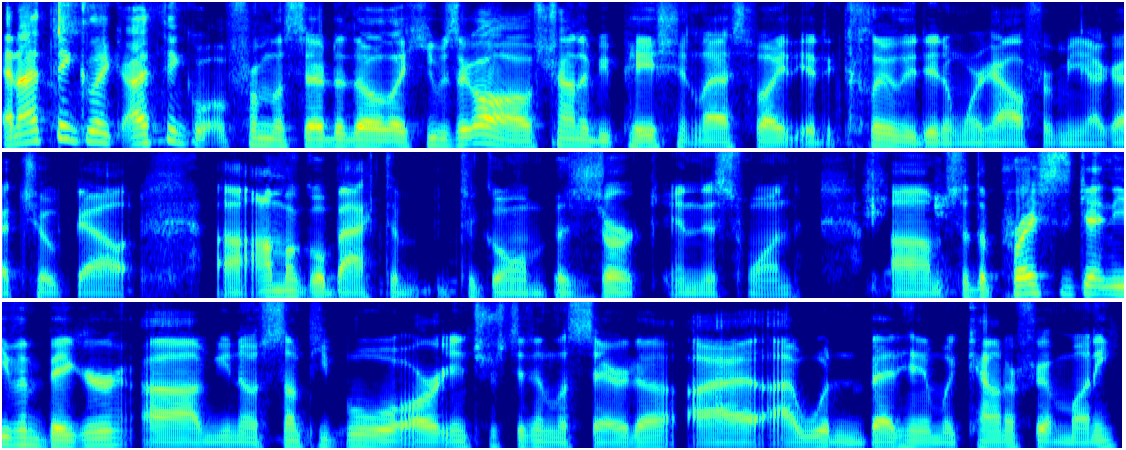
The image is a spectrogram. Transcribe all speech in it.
and I think like I think from Lacerda though, like he was like, oh, I was trying to be patient last fight. It clearly didn't work out for me. I got choked out. Uh, I'm gonna go back to to going berserk in this one. Um, so the price is getting even bigger. Um, you know, some people are interested in Lacerda. I I wouldn't bet him with counterfeit money.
